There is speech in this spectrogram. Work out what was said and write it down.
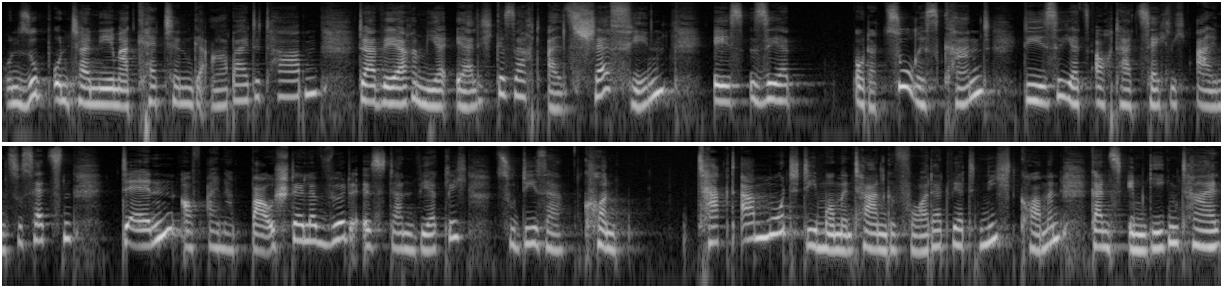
und Subunternehmerketten gearbeitet haben, da wäre mir ehrlich gesagt als Chef Chefin ist sehr oder zu riskant, diese jetzt auch tatsächlich einzusetzen, denn auf einer Baustelle würde es dann wirklich zu dieser Kontaktarmut, die momentan gefordert wird, nicht kommen. Ganz im Gegenteil,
